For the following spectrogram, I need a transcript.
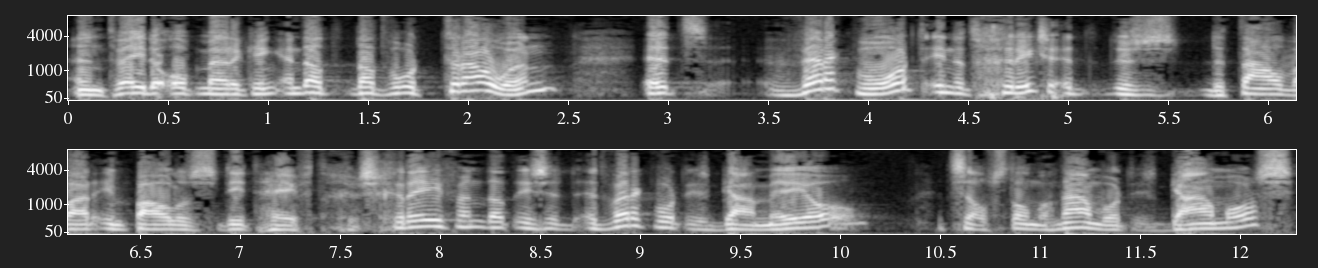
Een tweede opmerking. En dat, dat woord trouwen. Het werkwoord in het Grieks, dus de taal waarin Paulus dit heeft geschreven. Dat is het, het werkwoord is gameo. Het zelfstandig naamwoord is gamos.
